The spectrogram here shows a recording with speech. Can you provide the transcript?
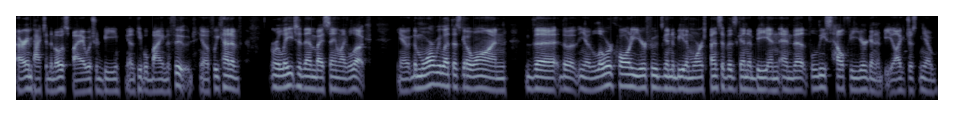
are impacted the most by it, which would be you know people buying the food. You know, if we kind of relate to them by saying like, look, you know, the more we let this go on, the the you know lower quality your food's going to be, the more expensive it's going to be, and and the least healthy you're going to be. Like just you know.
